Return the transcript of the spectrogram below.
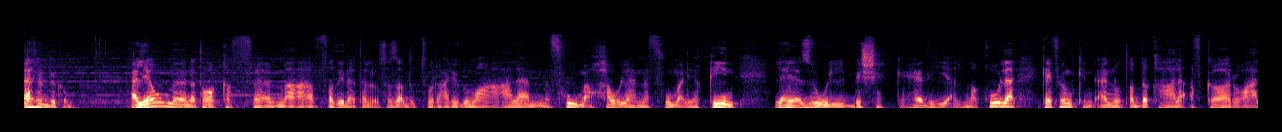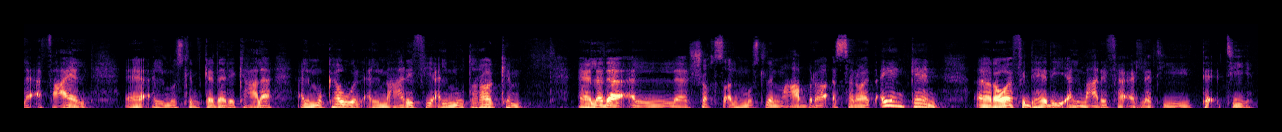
أهلا بكم. اليوم نتوقف مع فضيلة الأستاذ الدكتور علي جمعة على مفهوم أو حول مفهوم اليقين لا يزول بالشك هذه المقولة كيف يمكن أن نطبقها على أفكار وعلى أفعال المسلم كذلك على المكون المعرفي المتراكم لدى الشخص المسلم عبر السنوات أيا كان روافد هذه المعرفة التي تأتيه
